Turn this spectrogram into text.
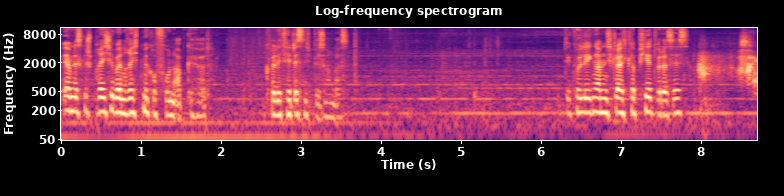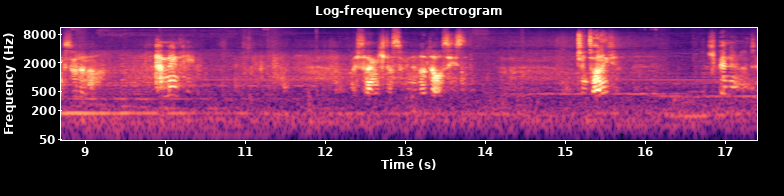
Wir haben das Gespräch über ein Richtmikrofon abgehört. Qualität ist nicht besonders. Die Kollegen haben nicht gleich kapiert, wer das ist. Was trinkst du denn noch? Kamillentee. Weißt du eigentlich, dass du wie eine Nutte aussiehst? Gin Tonic? Ich bin eine Nutte.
